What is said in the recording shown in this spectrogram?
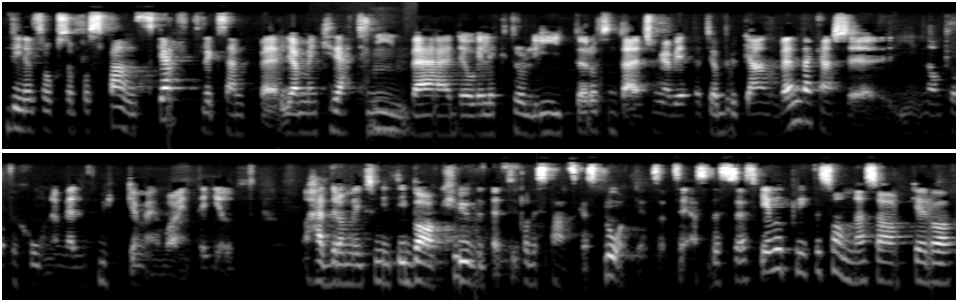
dels också på spanska till exempel, ja men kreatinvärde och elektrolyter och sånt där som jag vet att jag brukar använda kanske inom professionen väldigt mycket men var inte helt och hade de liksom inte i bakhuvudet på det spanska språket så att säga. Så jag skrev upp lite sådana saker och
